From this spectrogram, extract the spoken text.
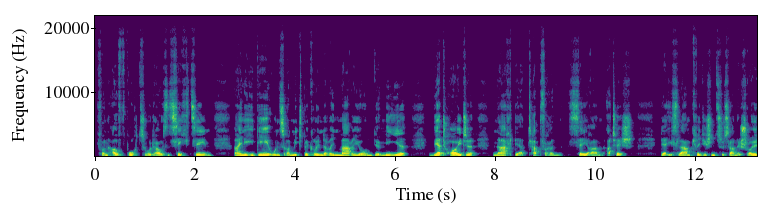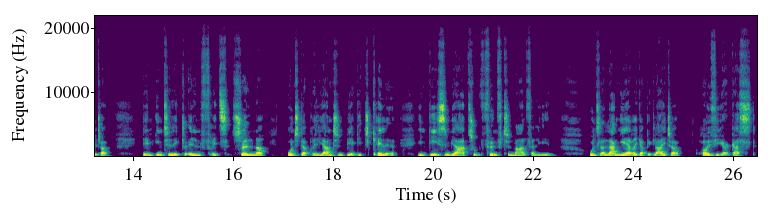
von Aufbruch 2016, eine Idee unserer Mitbegründerin Marion de Mille, wird heute nach der tapferen Seyran Atesh, der islamkritischen Susanne Schröter, dem intellektuellen Fritz Söllner und der brillanten Birgit Kelle in diesem Jahr zum fünften Mal verliehen. Unser langjähriger Begleiter, häufiger Gast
